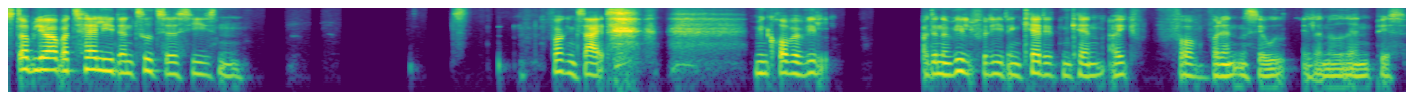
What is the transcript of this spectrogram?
stop lige op og tag lige den tid til at sige sådan, fucking sejt. Min krop er vild. Og den er vild, fordi den kan det, den kan, og ikke for, hvordan den ser ud, eller noget andet pis.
